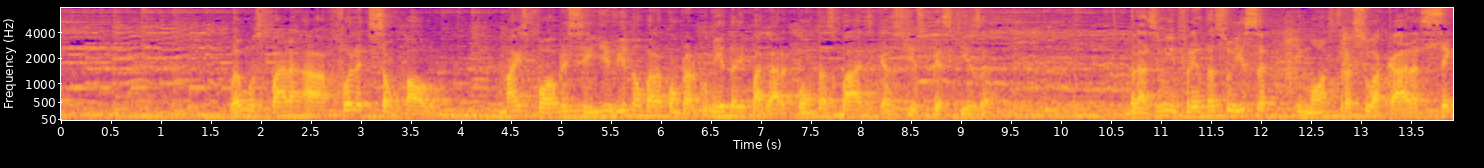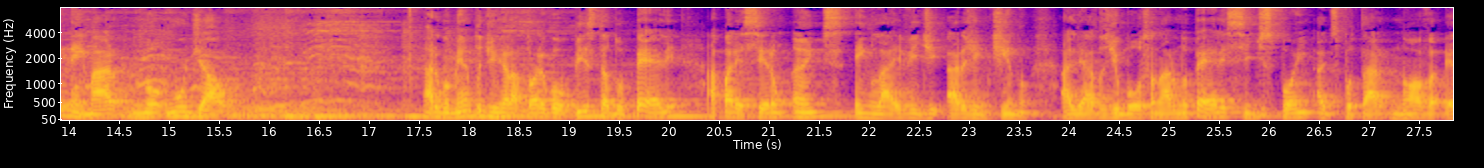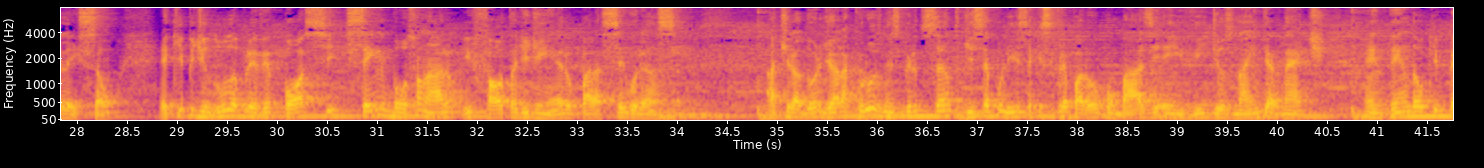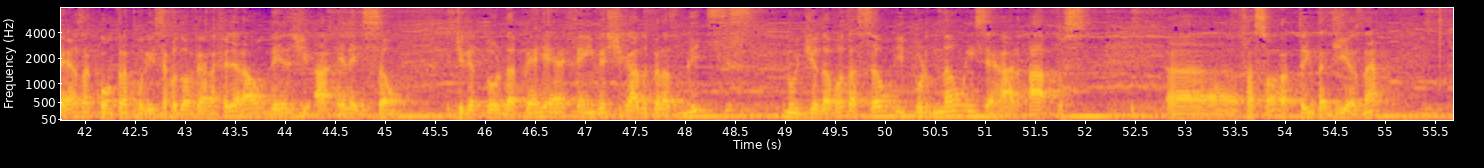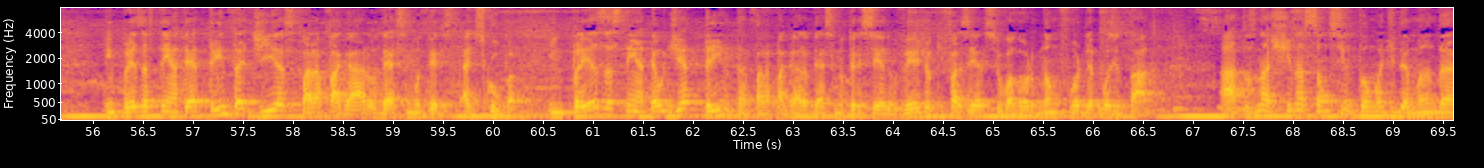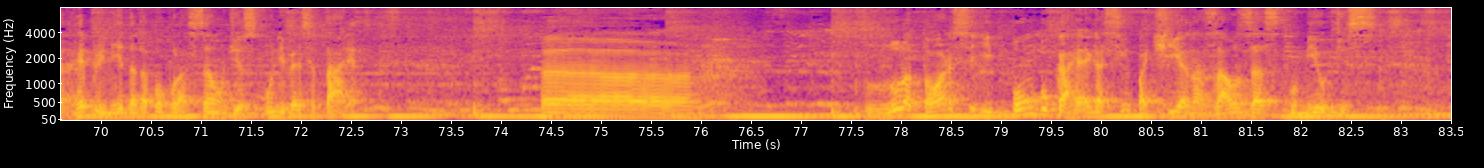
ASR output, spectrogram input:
Vamos para a Folha de São Paulo. Mais pobres se endividam para comprar comida e pagar contas básicas, diz pesquisa. Brasil enfrenta a Suíça e mostra sua cara sem Neymar no Mundial. Argumento de relatório golpista do PL apareceram antes em live de argentino. Aliados de Bolsonaro no PL se dispõem a disputar nova eleição. Equipe de Lula prevê posse sem Bolsonaro e falta de dinheiro para segurança. Atirador de Aracruz, no Espírito Santo, disse à polícia que se preparou com base em vídeos na internet. Entenda o que pesa contra a Polícia Rodoviária Federal desde a eleição diretor da PRF, é investigado pelas blitzes no dia da votação e por não encerrar atos. Uh, faz só 30 dias, né? Empresas têm até 30 dias para pagar o 13 terceiro. Ah, desculpa. Empresas têm até o dia 30 para pagar o 13 terceiro. Veja o que fazer se o valor não for depositado. Atos na China são sintoma de demanda reprimida da população, diz universitária. Uh... Lula torce e Pombo carrega simpatia nas alças humildes.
